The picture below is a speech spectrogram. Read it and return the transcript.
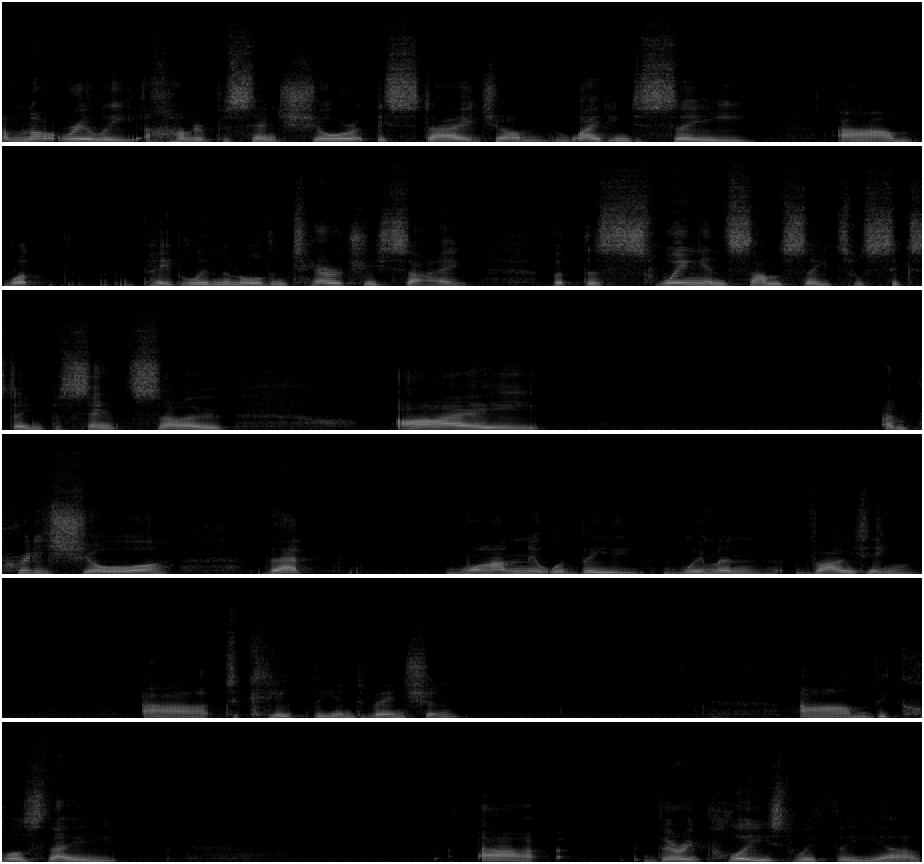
I'm not really 100% sure at this stage. I'm waiting to see um, what people in the Northern Territory say. But the swing in some seats was 16%. So I am pretty sure that one, it would be women voting uh, to keep the intervention um, because they are very pleased with the uh,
